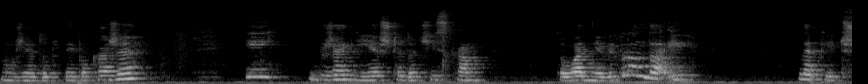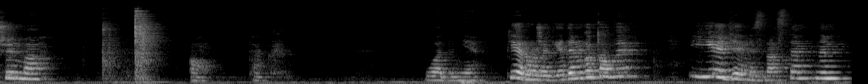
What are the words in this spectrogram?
Może ja to tutaj pokażę. I brzegi jeszcze dociskam. To ładnie wygląda i lepiej trzyma. O, tak. Ładnie. Pierożek jeden gotowy. I jedziemy z następnym.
